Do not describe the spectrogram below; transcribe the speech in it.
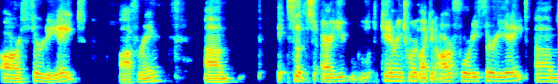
R38 offering. Um, so, are you catering toward like an R40 38 um,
